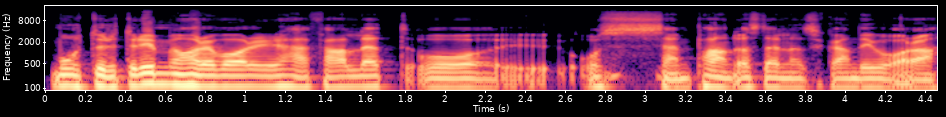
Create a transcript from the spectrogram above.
motorutrymme har det varit i det här fallet och, och sen på andra ställen så kan det vara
